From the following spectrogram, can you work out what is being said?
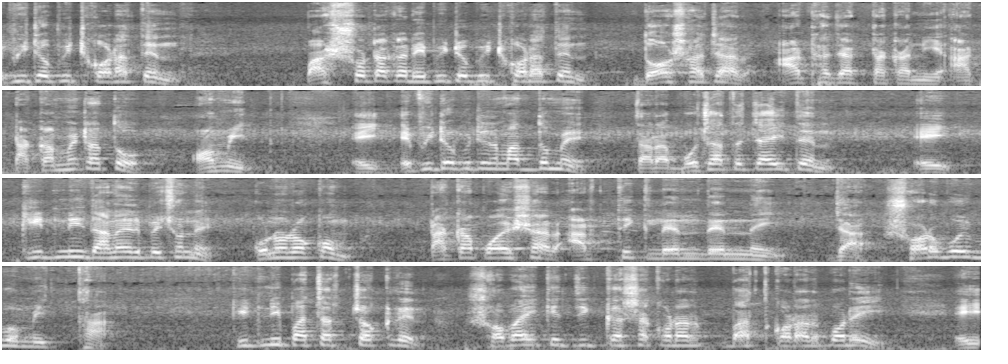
এপিটোপিট করাতেন, পাঁচশো টাকার এপিটোপিট করাতেন, দশ হাজার, আট হাজার টাকা নিয়ে। আর টাকা মেটাতো অমিত। এই এপিটোপিটের মাধ্যমে তারা বোঝাতে চাইতেন, এই কিডনি দানের পেছনে কোনো রকম টাকা পয়সার আর্থিক লেনদেন নেই, যা সর্বৈব মিথ্যা। কিডনি পাচার চক্রের সবাইকে জিজ্ঞাসা করার বাদ করার পরেই এই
